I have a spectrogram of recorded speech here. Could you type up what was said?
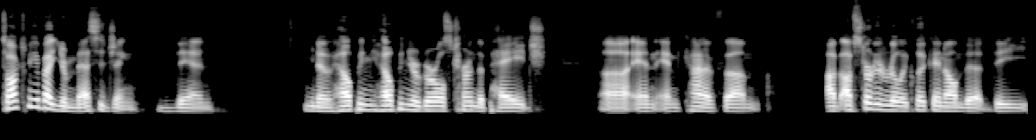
talk to me about your messaging then. You know, helping helping your girls turn the page, uh, and and kind of um, I've I've started really clicking on the the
